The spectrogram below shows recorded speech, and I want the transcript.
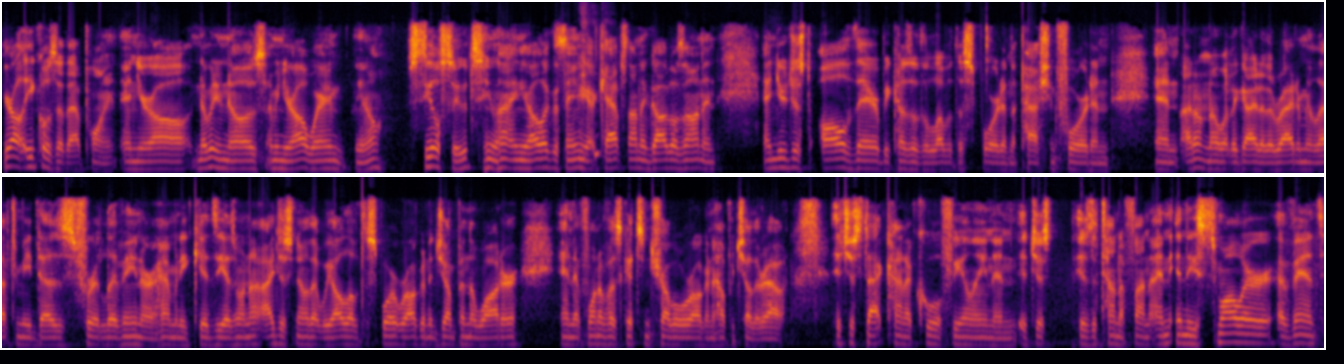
you're all equals at that point, and you're all nobody knows. I mean, you're all wearing you know SEAL suits, you know, and you all look the same. You got caps on and goggles on, and and you're just all there because of the love of the sport and the passion for it. And and I don't know what the guy to the right of me, left of me, does for a living or how many kids he has. Or not. I just know that we all love the sport. We're all going to jump in the water, and if one of us gets in trouble, we're all going to help each other out. It's just that kind of cool feeling, and it just is a ton of fun. And in these smaller events,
